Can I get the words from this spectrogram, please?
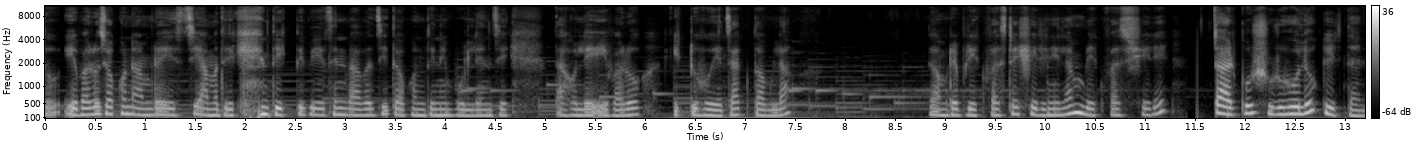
তো এবারও যখন আমরা এসেছি, আমাদেরকে দেখতে পেয়েছেন বাবাজি, তখন তিনি বললেন যে, তাহলে এবারও একটু হয়ে যাক তবলা। তো আমরা ব্রেকফাস্টটা সেরে নিলাম। ব্রেকফাস্ট সেরে তারপর শুরু হলো কীর্তন।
